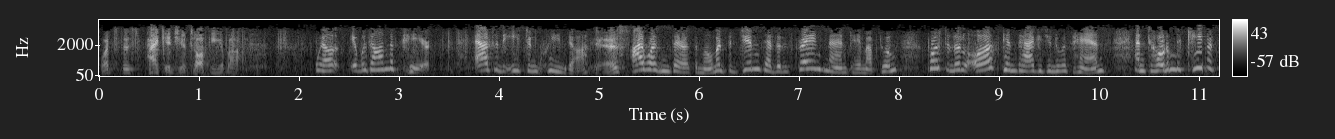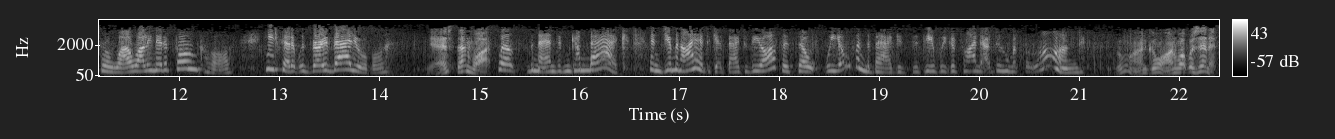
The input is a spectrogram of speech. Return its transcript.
what's this package you're talking about? Well, it was on the pier. out to the Eastern Queen dock. Yes? I wasn't there at the moment, but Jim said that a strange man came up to him, pushed a little oilskin package into his hands, and told him to keep it for a while while he made a phone call. He said it was very valuable. Yes, then what? Well, the man didn't come back, and Jim and I had to get back to the office, so we opened the package to see if we could find out to whom it belonged. Go on, go on. What was in it?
